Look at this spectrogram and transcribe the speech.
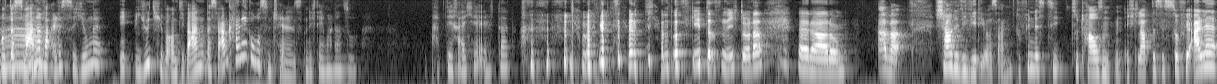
Und das waren aber alles so junge YouTuber und die waren, das waren keine großen Channels. Und ich denke mir dann so, habt ihr reiche Eltern? Ganz ehrlich, anders geht das nicht, oder? Keine Ahnung. Aber schau dir die Videos an. Du findest sie zu Tausenden. Ich glaube, das ist so für alle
